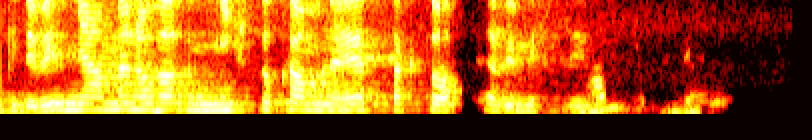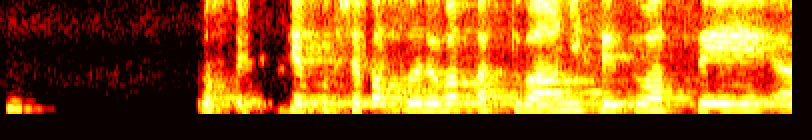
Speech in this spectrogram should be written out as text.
Kdybych měla jmenovat místo, kam nejet, tak to asi nevymyslím. Prostě vždycky je potřeba sledovat aktuální situaci, eh,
